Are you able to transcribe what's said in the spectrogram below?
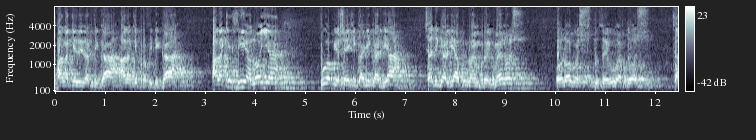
αλλά και διδακτικά αλλά και προφητικά αλλά και θεία λόγια που όποιος έχει καλή καρδιά σαν την καρδιά που είπαμε προηγουμένως ο λόγος του Θεού αυτός θα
